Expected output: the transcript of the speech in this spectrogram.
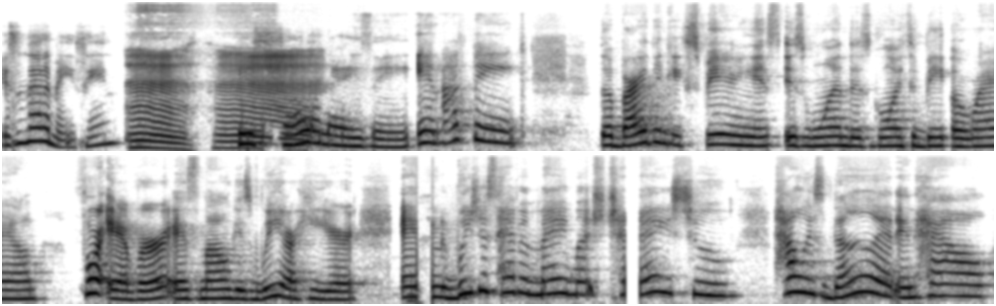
Isn't that amazing? Mm-hmm. It's so amazing. And I think the birthing experience is one that's going to be around forever as long as we are here. And we just haven't made much change to how it's done and how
